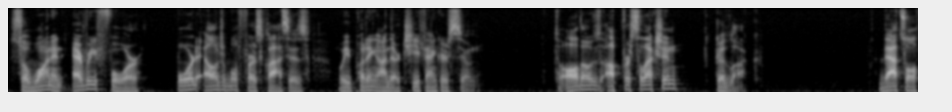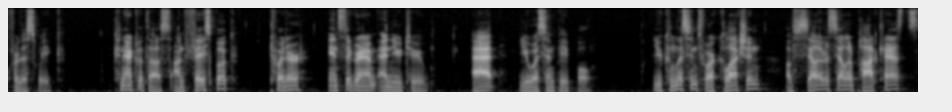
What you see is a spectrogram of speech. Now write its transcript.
So one in every four board-eligible first classes will be putting on their chief anchors soon. To all those up for selection, good luck. That's all for this week. Connect with us on Facebook, Twitter, Instagram, and YouTube at USN People. You can listen to our collection of Sailor to Sailor podcasts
